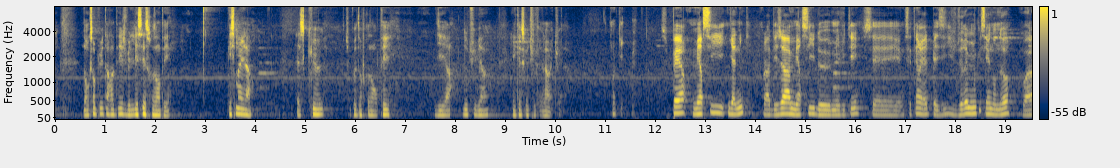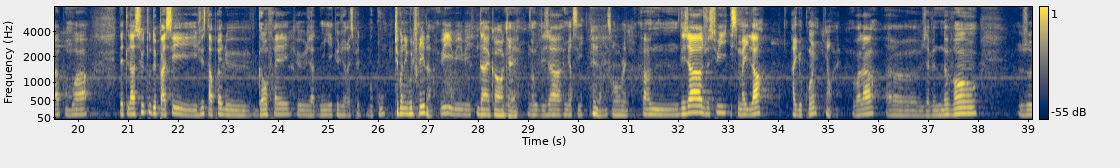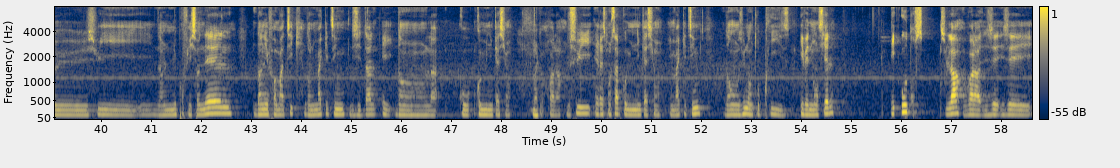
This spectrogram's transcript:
Donc sans plus tarder, je vais le laisser se présenter. Ismaïla, est-ce que tu peux te présenter, dire d'où tu viens et qu'est-ce que tu fais à l'heure actuelle? Ok. Super. Merci Yannick. Voilà, déjà, merci de m'inviter. C'est un réel plaisir. Je dirais même que c'est un honneur voilà, pour moi d'être là, surtout de passer juste après le grand frère que j'admire et que je respecte beaucoup. Tu connais Wilfried? Oui, oui, oui. D'accord, ok. Donc déjà, merci. Eh problème. Euh, déjà, je suis Ismaïla Ayokoin. Ouais. Voilà, euh, j'avais 9 ans. Je suis dans le milieu professionnel, dans l'informatique, dans le marketing digital et dans la co- communication. D'accord. Voilà, je suis responsable communication et marketing dans une entreprise événementielle. Et outre cela, voilà, j'ai-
